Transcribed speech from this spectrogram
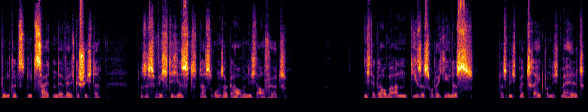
dunkelsten Zeiten der Weltgeschichte, dass es wichtig ist, dass unser Glaube nicht aufhört. Nicht der Glaube an dieses oder jenes, das nicht mehr trägt und nicht mehr hält,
